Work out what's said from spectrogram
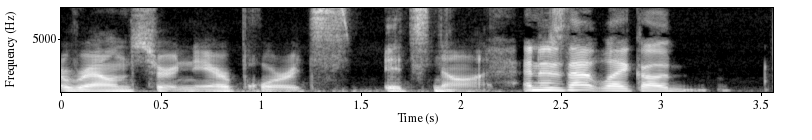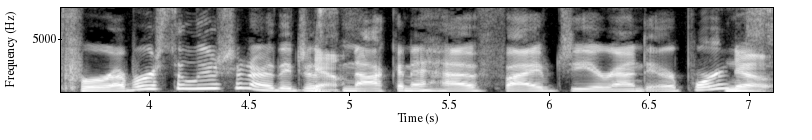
around certain airports, it's not. And is that like a forever solution? Are they just no. not going to have 5G around airports? No,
